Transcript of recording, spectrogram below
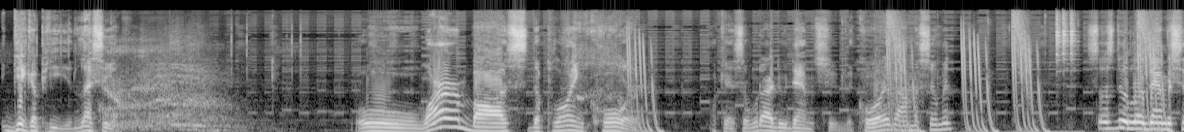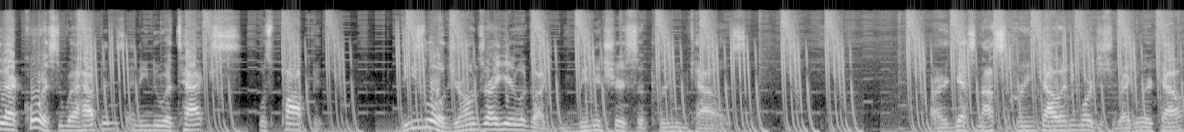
Gigipede. Let's see. Ooh, Worm Boss deploying core. Okay, so what do I do damage to? The core, I'm assuming? So let's do a little damage to that core, see what happens. Any new attacks? What's popping? These little drones right here look like miniature Supreme Cals. I guess not Supreme Cal anymore, just regular Cal.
